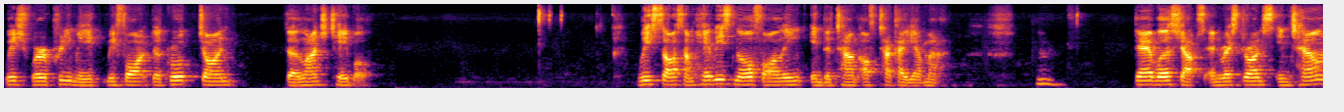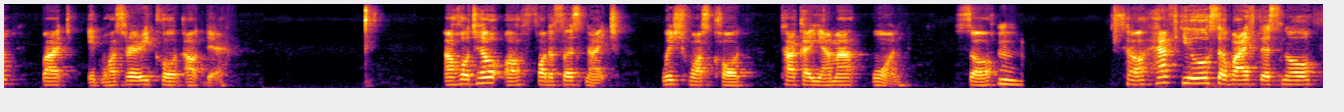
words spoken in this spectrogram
which were pre-made before the group joined the lunch table. We saw some heavy snow falling in the town of Takayama. Mm. There were shops and restaurants in town, but it was very cold out there a hotel of, for the first night, which was called Takayama One. So, mm. so have you survived the snow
